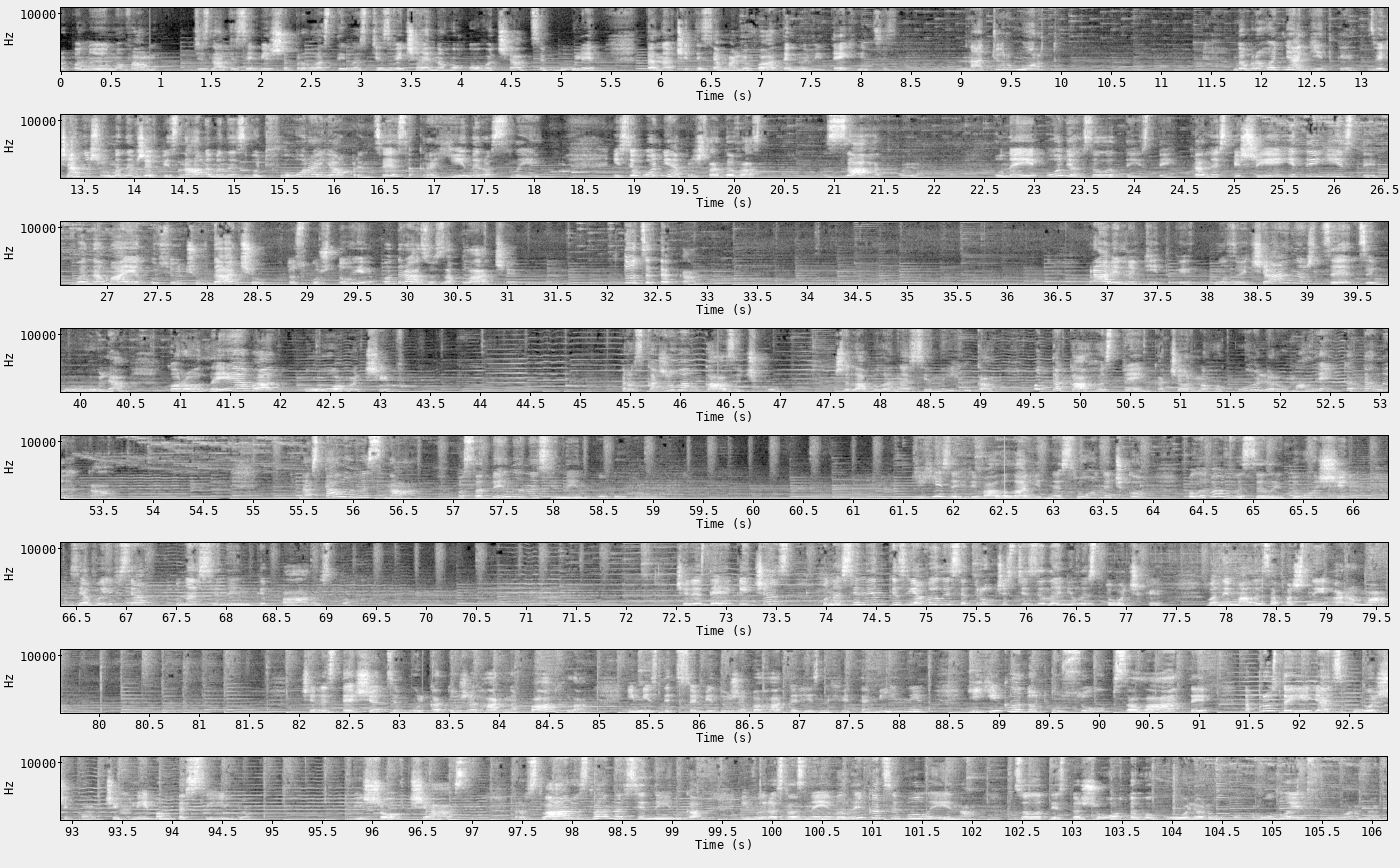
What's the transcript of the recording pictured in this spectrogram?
Пропонуємо вам дізнатися більше про властивості звичайного овоча цибулі та навчитися малювати в новій техніці натюрморт. Доброго дня, дітки! Звичайно ж, ви мене вже впізнали. Мене звуть Флора, я принцеса країни рослин. І сьогодні я прийшла до вас з загадкою. У неї одяг золотистий, та не спіши її ти їсти. Вона має кусючу вдачу, хто скуштує, одразу заплаче. Хто це така? Правильно, дітки, ну, звичайно ж, це цибуля, королева овочів. Розкажу вам казочку. Жила була насінинка, от така гостренька, чорного кольору, маленька та легка. Настала весна, посадили насінинку у ґрунт. Її зігрівало лагідне сонечко, поливав веселий дощик, з'явився у насінинки паросток. Через деякий час у насінинки з'явилися трубчасті зелені листочки. Вони мали запашний аромат. Через те, що цибулька дуже гарно пахла і містить в собі дуже багато різних вітамінів, її кладуть у суп, салати та просто їдять з борщиком чи хлібом та сіллю. Пішов час. Росла росла насінинка і виросла з неї велика цибулина золотисто-жовтого кольору, округлої форми.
